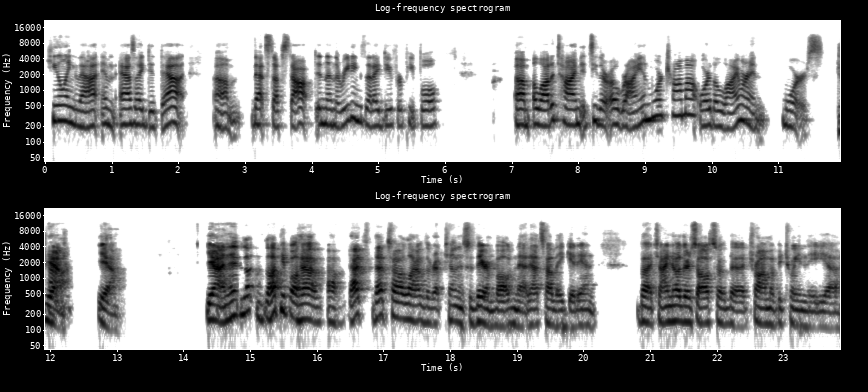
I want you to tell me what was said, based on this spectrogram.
healing that. And as I did that, um, that stuff stopped. And then the readings that I do for people, um, a lot of time it's either Orion war trauma or the Lyran wars. Trauma. Yeah. Yeah. Yeah, and a lot of people have uh, that's that's how a lot of the reptilians are. they're involved in that. That's how they get in but I know there's also the trauma between the uh,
